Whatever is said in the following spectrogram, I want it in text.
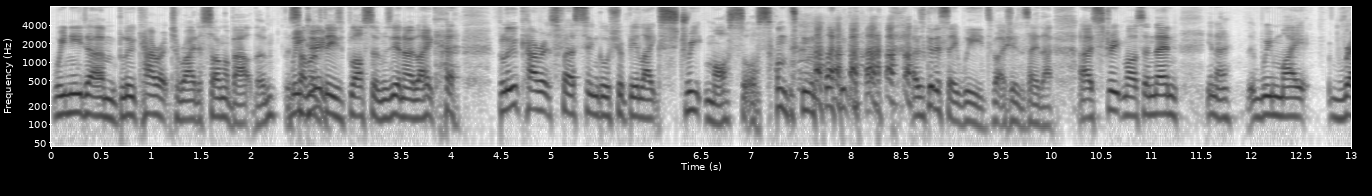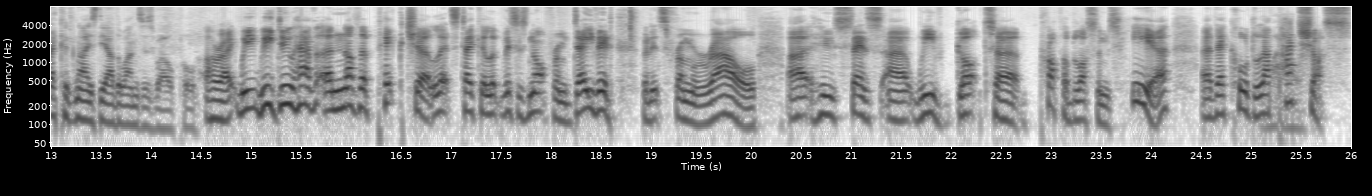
We need um, Blue Carrot to write a song about them. We Some do. of these blossoms, you know, like Blue Carrot's first single should be like Street Moss or something like that. I was going to say weeds, but I shouldn't say that. Uh, Street Moss, and then you know we might recognize the other ones as well, Paul. All right, we, we do have another picture. Let's take a look. This is not from David, but it's from Raoul, uh, who says, uh, We've got uh, proper blossoms here. Uh, they're called lapachos,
